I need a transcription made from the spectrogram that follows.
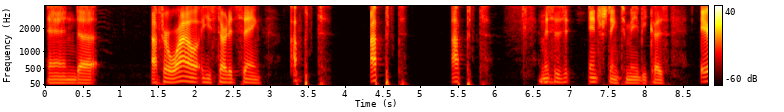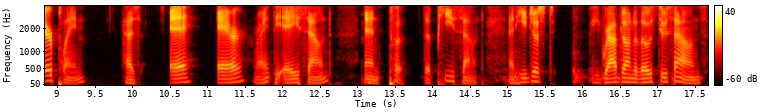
and uh, after a while, he started saying "apt, apt, apt," and this is interesting to me because airplane has e air right, the a sound, and p the p sound, and he just he grabbed onto those two sounds,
